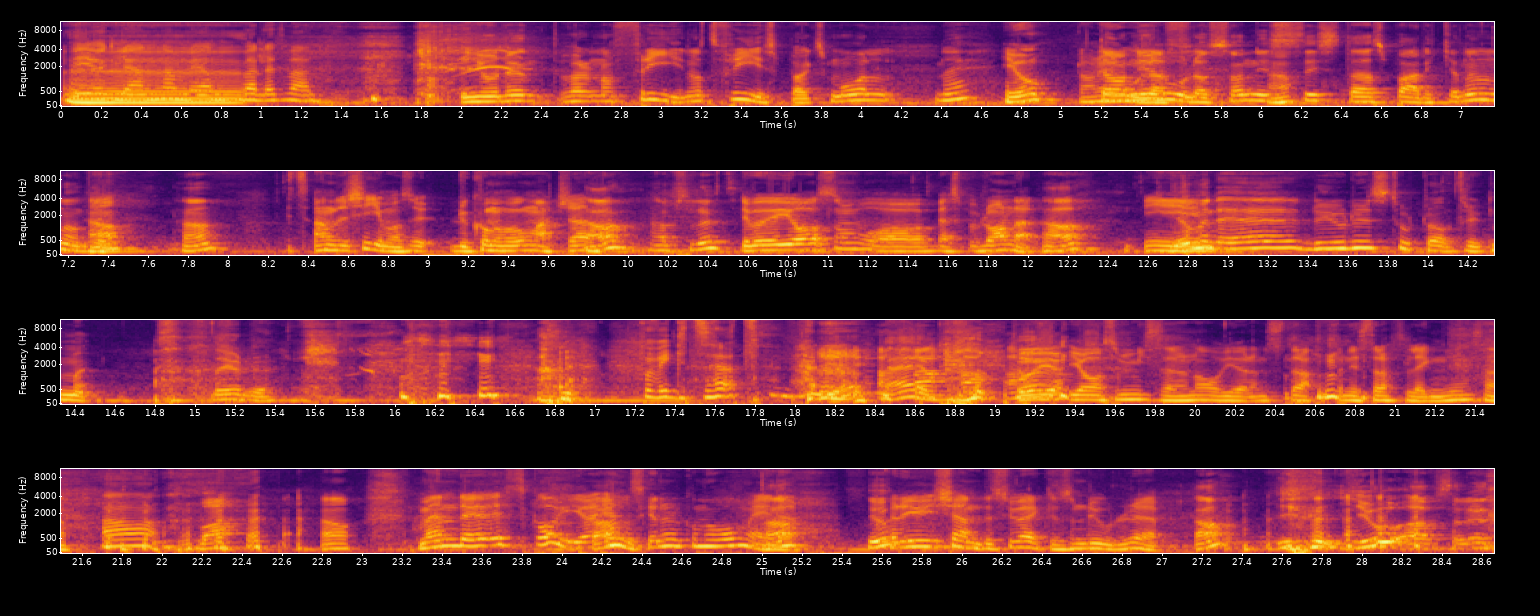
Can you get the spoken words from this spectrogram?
Det gör Glenn nämligen väldigt väl. Gjorde inte, var det någon fri, något frisparksmål? Nej? Jo, Daniel, Daniel Olof. Olofsson i Ja. sista sparken eller någonting. Ja. ja. Anders Kimas, du kommer ihåg matchen? Ja, absolut. Det var ju jag som var bäst på plan där. Ja. I, Jo men det, du gjorde ett stort avtryck på mig. Det gjorde du. På vilket sätt? Nej, det var jag- jag som missade den avgörande straffen i straffläggningen sen. Ja. Va? Ja. Men det är skoj, jag Ja. älskar när du kommer ihåg mig Ja. där. Jo. För det kändes ju verkligen som du gjorde det. Ja, jo absolut.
